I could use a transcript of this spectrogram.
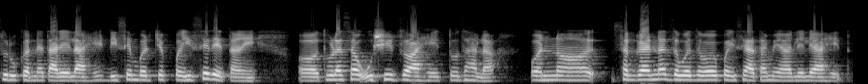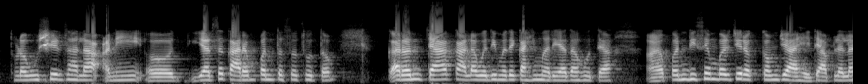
सुरू करण्यात आलेला आहे. डिसेंबरचे पैसे देताना थोडासा उशीर जो आहे तो झाला. पण सगळ्यांना जवळजवळ पैसे आता मिळालेले आहेत. थोडा उशीर झाला आणि याचं कारण पण तसंच होतं. कारण त्या कालावधीमध्ये काही मर्यादा होत्या. पण डिसेंबरची रक्कम जी आहे ती आपल्याला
